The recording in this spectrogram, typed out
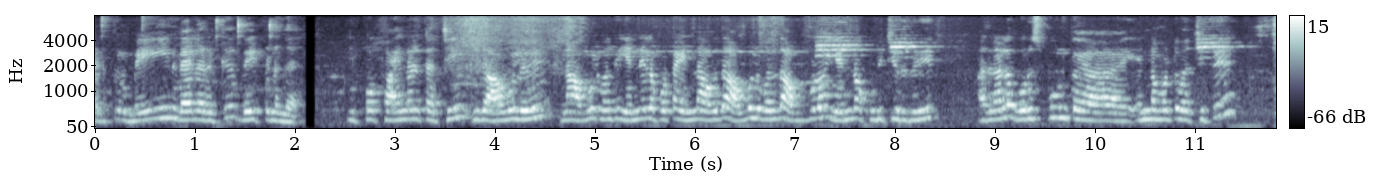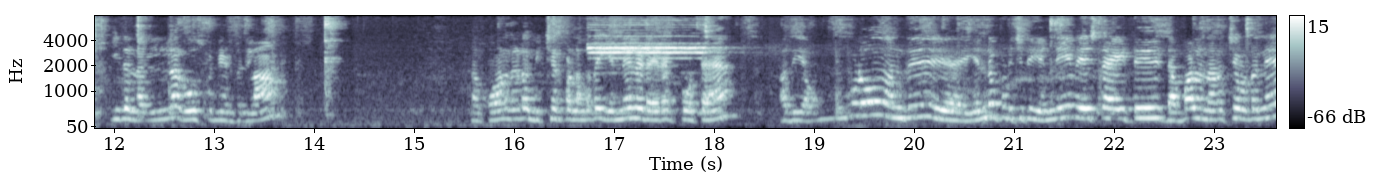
அடுத்து ஒரு மெயின் வேலை இருக்குது வெயிட் பண்ணுங்கள் இப்போ ஃபைனல் டச்சிங் இது அவள். நான் அவள் வந்து எண்ணெயில் போட்டால் என்ன ஆகுது? அவள் வந்து அவ்வளோ எண்ணெய் குடிச்சிருது. அதனால ஒரு ஸ்பூன் எண்ணெய் மட்டும் வச்சுட்டு இதை நல்லா ரோஸ்ட் பண்ணி எடுத்துக்கலாம். நான் போன தடவை மிக்சர் பண்ணும்போது எண்ணெயில் டைரக்ட் போட்டேன். அது எவ்வளோ வந்து எண்ணெய் பிடிச்சிட்டு எண்ணெயே வேஸ்ட் ஆகிட்டு டப்பாவில் நினச்ச உடனே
